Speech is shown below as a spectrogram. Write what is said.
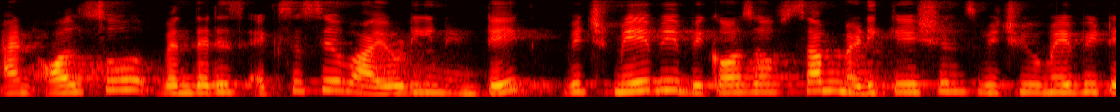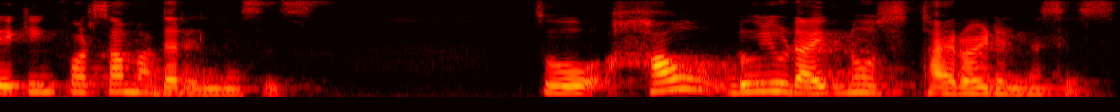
and also when there is excessive iodine intake which may be because of some medications which you may be taking for some other illnesses. So, how do you diagnose thyroid illnesses?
